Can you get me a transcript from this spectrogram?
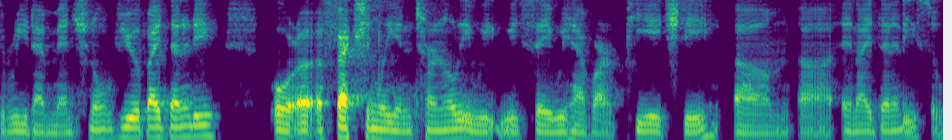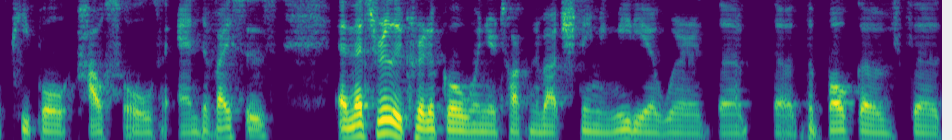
three-dimensional view of identity, or uh, affectionately internally, we, we say we have our PhD um, uh, in identity, so people, households, and devices, and that's really critical when you're talking about streaming media, where the the, the bulk of the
